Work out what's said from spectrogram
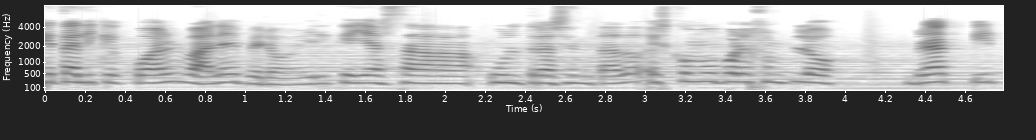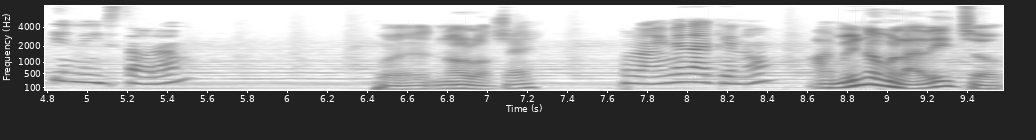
qué tal y qué cual, vale, pero él que ya está ultra sentado. Es como, por ejemplo, Brad Pitt tiene Instagram. Pues no lo sé. Pero a mí me da que no. A mí no me lo ha dicho.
